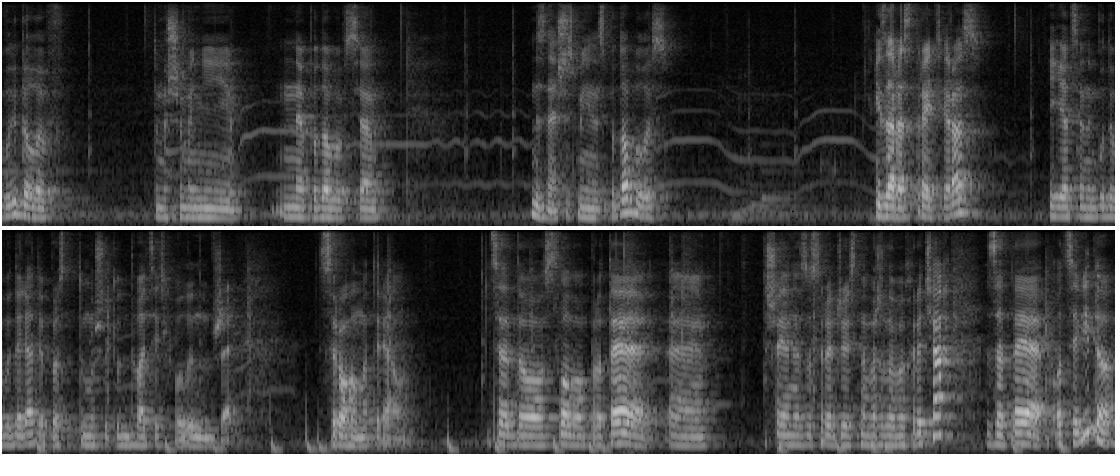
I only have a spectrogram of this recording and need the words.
видалив, тому що мені не подобався. Не знаю, щось мені не сподобалось. І зараз третій раз, і я це не буду видаляти просто тому, що тут 20 хвилин вже сирого матеріалу. Це до слова про те, е, що я не зосереджуюсь на важливих речах. Зате оце відео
